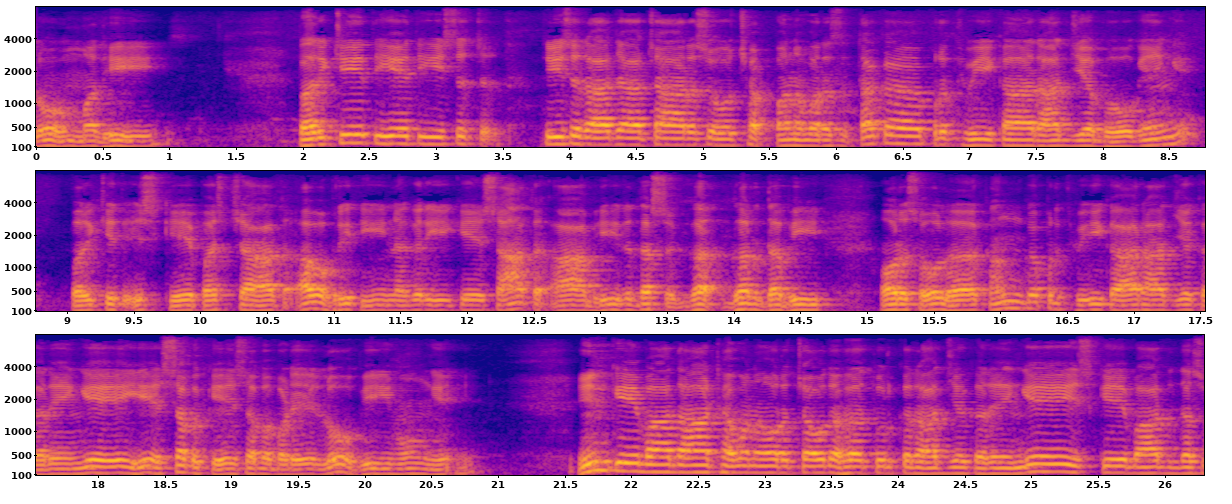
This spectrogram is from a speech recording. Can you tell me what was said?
लोमधि। परिचित ये तीस तीस राजा चार सौ छप्पन वर्ष तक पृथ्वी का राज्य भोगेंगे। परिचित इसके पश्चात अवभृति नगरी के सात आभीर दस गर्दभी और सोलह कंक पृथ्वी का राज्य करेंगे। ये सब के सब बड़े लोभी होंगे। इनके बाद आठ हवन और चौदह तुर्क राज्य करेंगे। इसके बाद दस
